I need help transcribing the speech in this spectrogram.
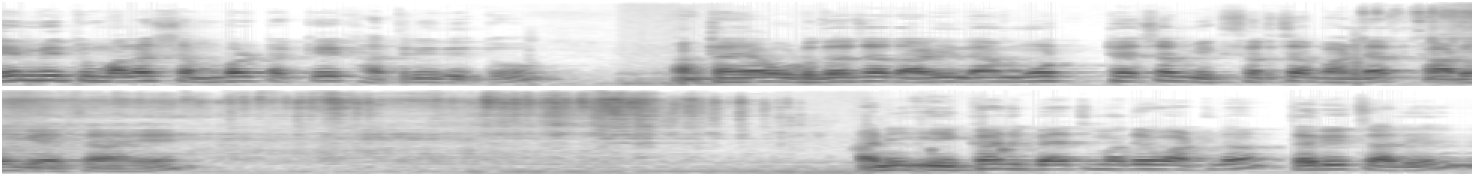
हे मी तुम्हाला शंभर टक्के खात्री देतो. आता या उडदाच्या डाळीला मोठ्याच्या मिक्सरच्या भांड्यात काढून घ्यायचं आहे. आणि एकाच बॅचमध्ये वाटलं तरी चालेल.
